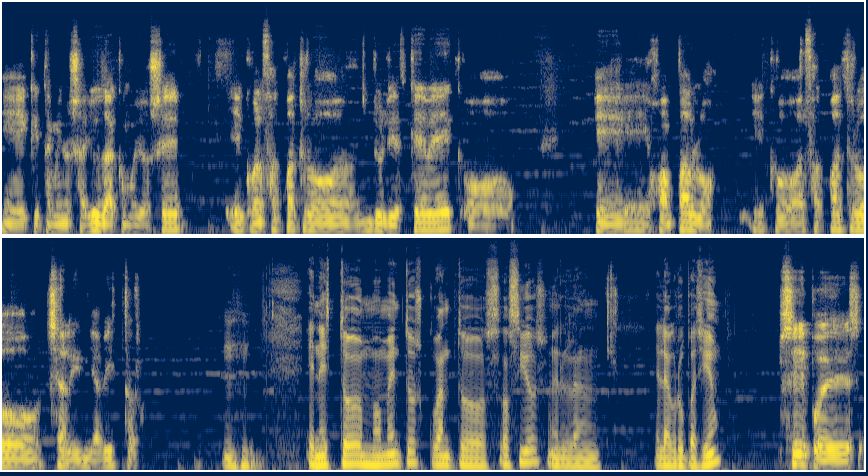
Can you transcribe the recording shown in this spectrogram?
eh, que también nos ayuda, como yo sé, eh, con Alfa 4 Juliet Quebec o eh, Juan Pablo, y con Alfa 4 Chalin y a Víctor. En estos momentos, ¿cuántos socios en la, en la agrupación? Sí, pues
